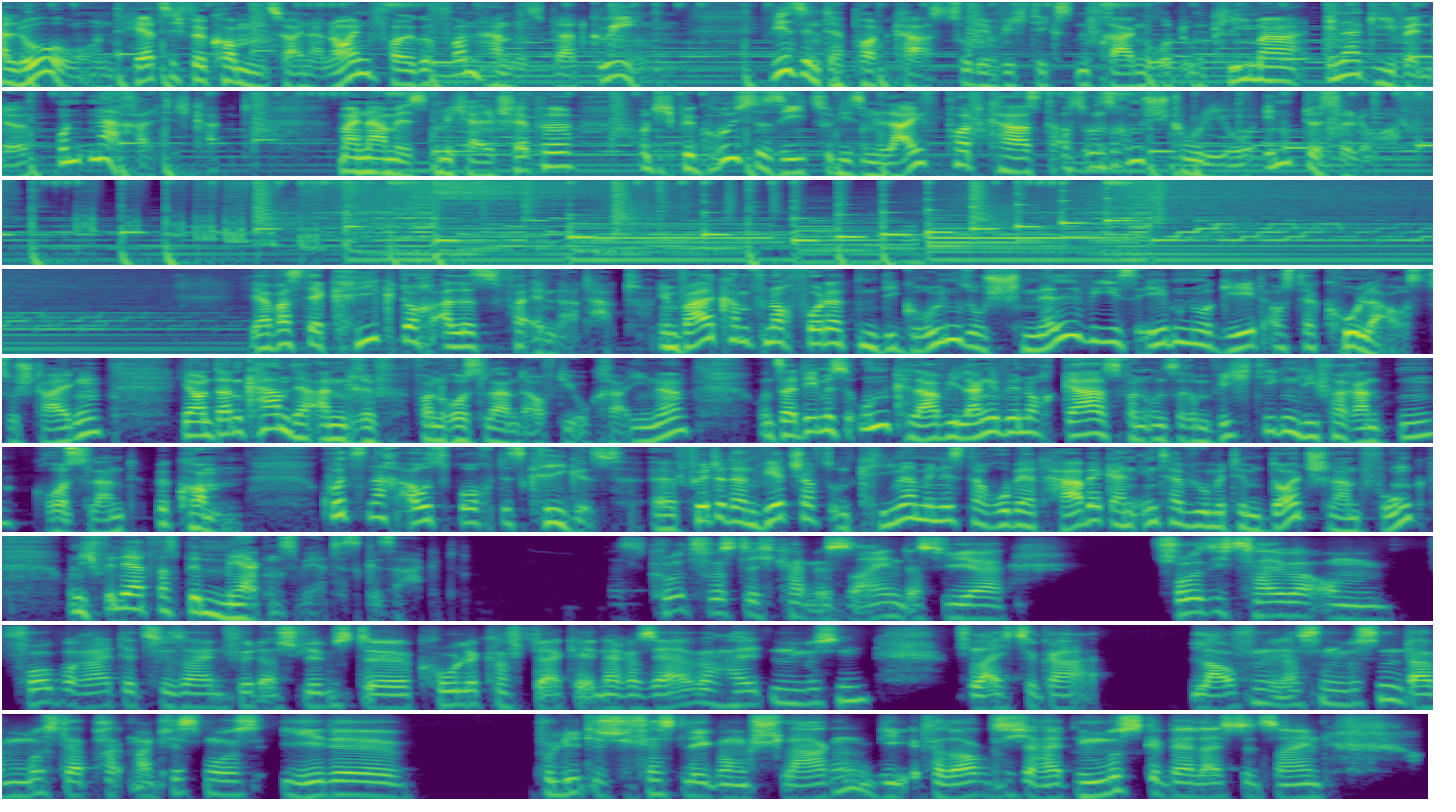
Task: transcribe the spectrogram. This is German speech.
Hallo und herzlich willkommen zu einer neuen Folge von Handelsblatt Green. Wir sind der Podcast zu den wichtigsten Fragen rund um Klima, Energiewende und Nachhaltigkeit. Mein Name ist Michael Scheppe und ich begrüße Sie zu diesem Live-Podcast aus unserem Studio in Düsseldorf. Ja, was der Krieg doch alles verändert hat. Im Wahlkampf noch forderten die Grünen so schnell wie es eben nur geht, aus der Kohle auszusteigen. Ja, und dann kam der Angriff von Russland auf die Ukraine. Und seitdem ist unklar, wie lange wir noch Gas von unserem wichtigen Lieferanten Russland bekommen. Kurz nach Ausbruch des Krieges äh, führte dann Wirtschafts- und Klimaminister Robert Habeck ein Interview mit dem Deutschlandfunk. Und ich finde, er hat etwas Bemerkenswertes gesagt. Kurzfristig kann es sein, dass wir vorsichtshalber um vorbereitet zu sein für das Schlimmste, Kohlekraftwerke in der Reserve halten müssen, vielleicht sogar laufen lassen müssen. Da muss der Pragmatismus jede politische Festlegung schlagen. Die Versorgungssicherheit muss gewährleistet sein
